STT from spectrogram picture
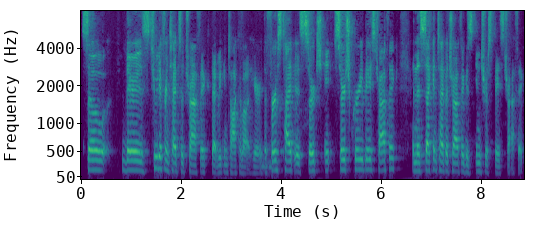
So there's two different types of traffic that we can talk about here. The first type is search search query based traffic, and the second type of traffic is interest based traffic.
